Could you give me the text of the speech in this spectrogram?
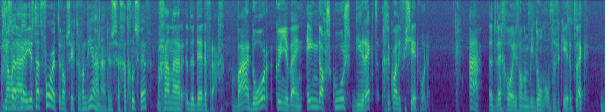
Je Gaan staat, naar- eh, je staat voor ten opzichte van Diana, dus dat gaat goed, Stef. We gaan naar de derde vraag. Waardoor kun je bij een eendagskoers direct gekwalificeerd worden? A. Het weggooien van een bidon op de verkeerde plek. B.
